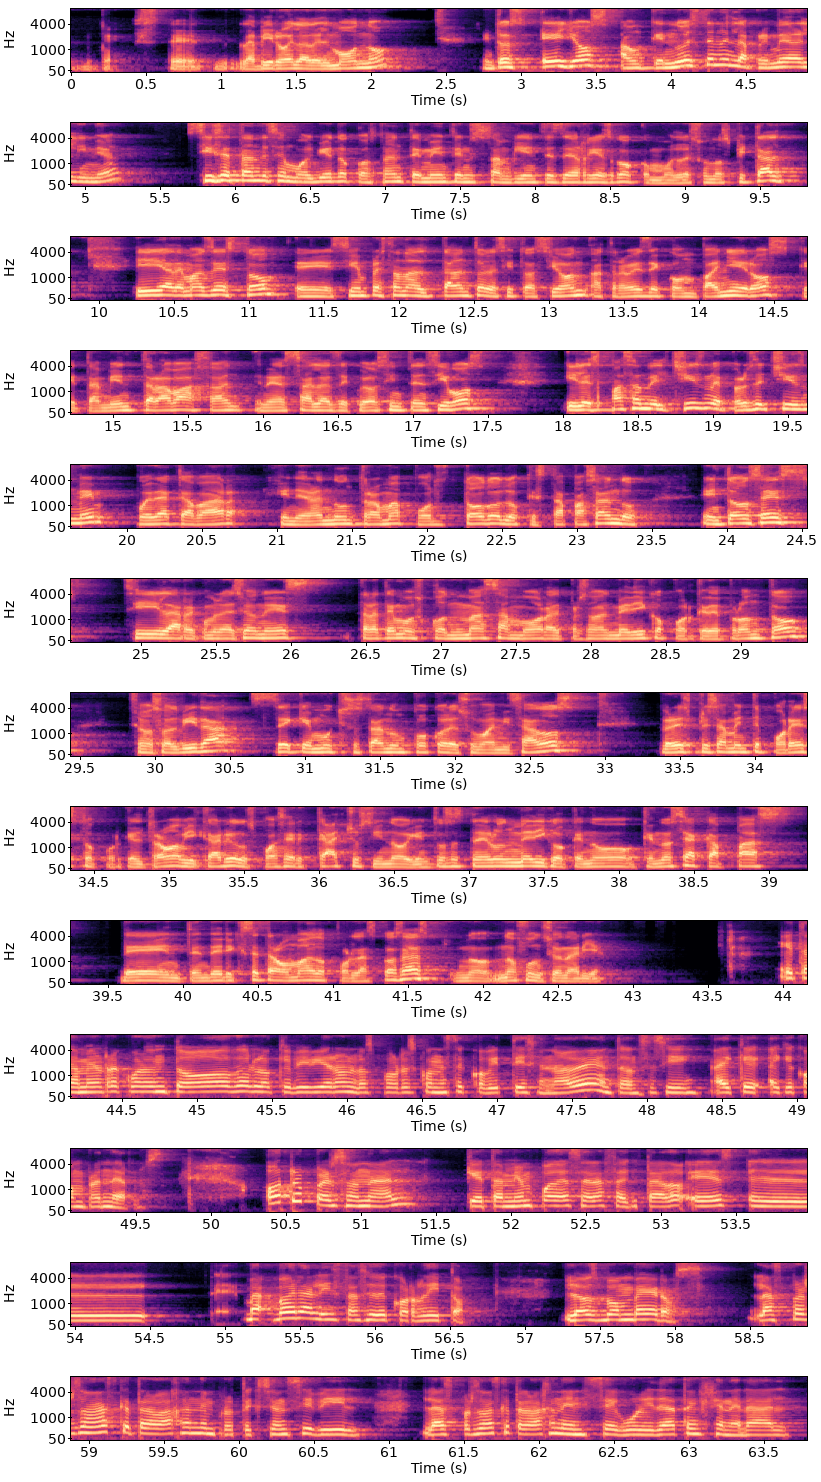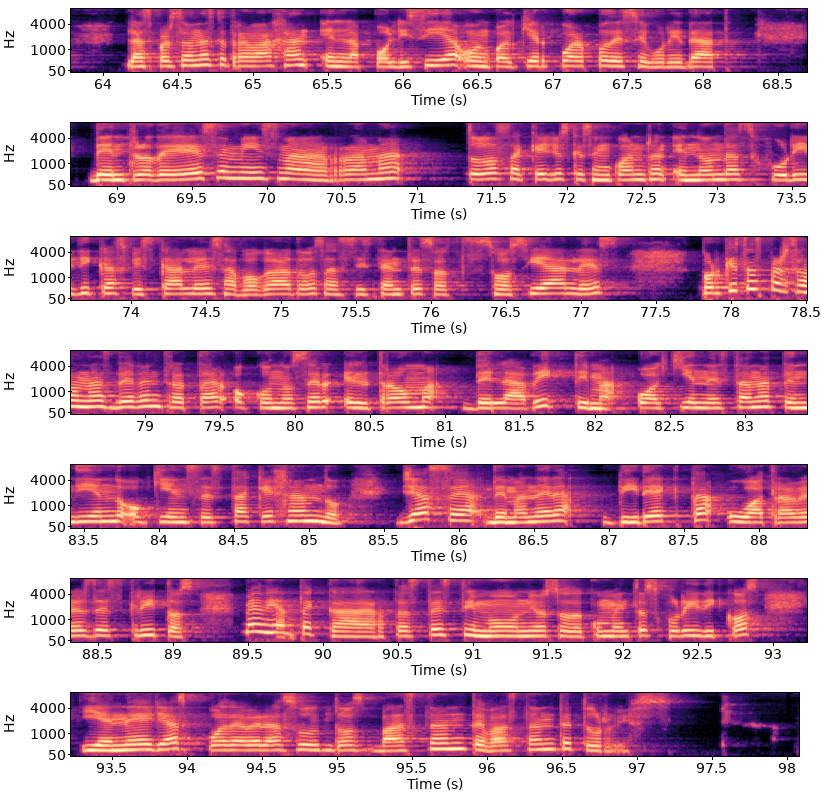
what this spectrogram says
este, la viruela del mono. Entonces ellos, aunque no estén en la primera línea, sí se están desenvolviendo constantemente en esos ambientes de riesgo como lo es un hospital. Y además de esto, eh, siempre están al tanto de la situación a través de compañeros que también trabajan en esas salas de cuidados intensivos y les pasan el chisme, pero ese chisme puede acabar generando un trauma por todo lo que está pasando. Entonces, sí, la recomendación es tratemos con más amor al personal médico porque de pronto se nos olvida, sé que muchos están un poco deshumanizados, pero es precisamente por esto, porque el trauma vicario los puede hacer cachos y no, y entonces tener un médico que no, que no sea capaz de entender y que esté traumado por las cosas, no, no funcionaría. Y también recuerden todo lo que vivieron los pobres con este COVID-19, entonces sí, hay que, hay que comprenderlos. Otro personal que también puede ser afectado es el... Voy a la lista así de corridito. Los bomberos, las personas que trabajan en protección civil, las personas que trabajan en seguridad en general, las personas que trabajan en la policía o en cualquier cuerpo de seguridad. Dentro de esa misma rama, todos aquellos que se encuentran en ondas jurídicas, fiscales, abogados, asistentes sociales, porque estas personas deben tratar o conocer el trauma de la víctima o a quien están atendiendo o quien se está quejando, ya sea de manera directa o a través de escritos, mediante cartas, testimonios o documentos jurídicos, y en ellas puede haber asuntos bastante, bastante turbios.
